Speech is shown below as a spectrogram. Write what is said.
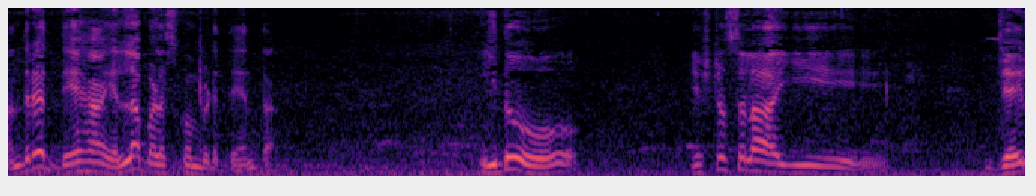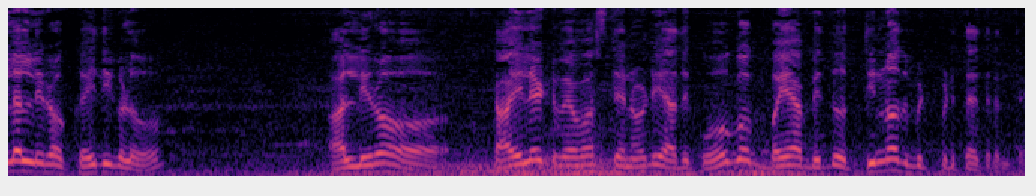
ಅಂದ್ರೆ ದೇಹ ಎಲ್ಲ ಬಳಸ್ಕೊಂಡ್ಬಿಡುತ್ತೆ ಅಂತ. ಇದು ಎಷ್ಟೋ ಸಲ ಈ ಜೈಲಲ್ಲಿರೋ ಕೈದಿಗಳು ಅಲ್ಲಿರೋ ಟಾಯ್ಲೆಟ್ ವ್ಯವಸ್ಥೆ ನೋಡಿ ಅದಕ್ಕೆ ಹೋಗೋಕ್ ಭಯ ಬಿದ್ದು ತಿನ್ನೋದು ಬಿಟ್ಬಿಡ್ತಾ ಇದ್ರಂತೆ.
